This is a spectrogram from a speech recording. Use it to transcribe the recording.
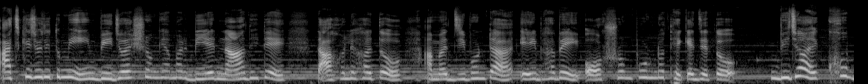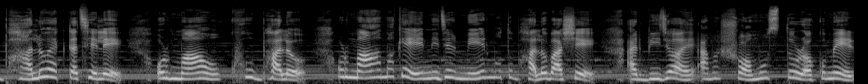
আজকে যদি তুমি বিজয়ের সঙ্গে আমার বিয়ে না দিতে, তাহলে হয়তো আমার জীবনটা এইভাবেই অসম্পূর্ণ থেকে যেত। বিজয় খুব ভালো একটা ছেলে। ওর মাও খুব ভালো। ওর মা আমাকে নিজের মেয়ের মতো ভালোবাসে। আর বিজয় আমার সমস্ত রকমের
